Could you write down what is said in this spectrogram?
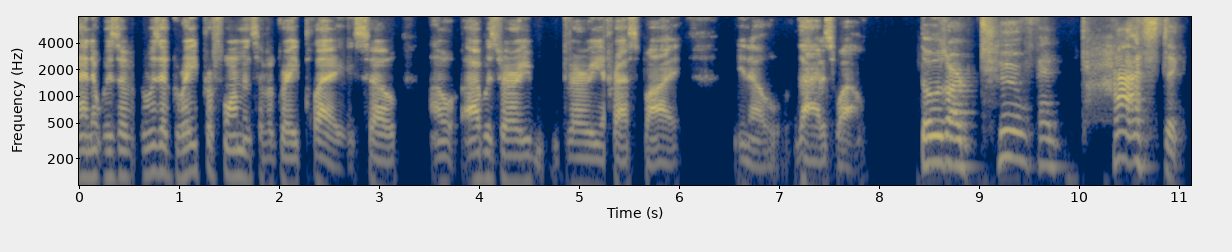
and it was a it was a great performance of a great play. So I, I was very, very impressed by, you know, that as well. Those are two fantastic,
